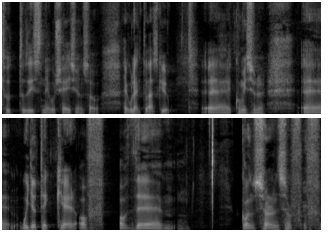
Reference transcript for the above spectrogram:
to, to this negotiation. So I would like to ask you, uh, Commissioner, uh, will you take care of of the concerns of,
